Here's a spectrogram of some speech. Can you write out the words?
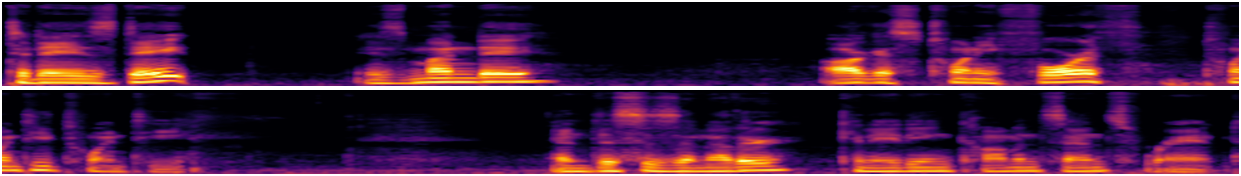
Today's date is Monday, August 24th, 2020. And this is another Canadian Common Sense rant.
